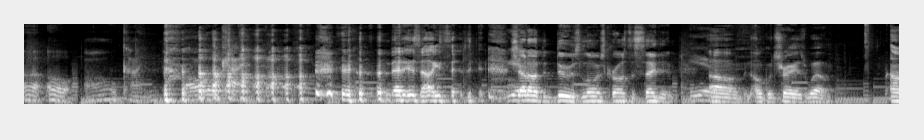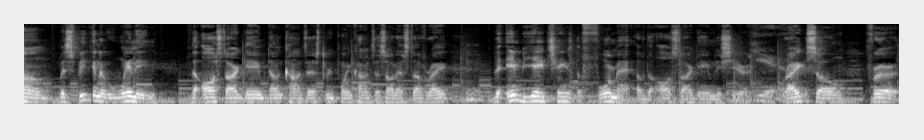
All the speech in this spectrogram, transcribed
Uh oh, all cotton, all cotton. that is how he says it. Yeah. Shout out to Deuce, Lawrence Cross the second, Yeah. um, and Uncle Trey as well. Um, but speaking of winning the All Star Game, dunk contest, three point contest, all that stuff, right? Mm-hmm. The NBA changed the format of the All Star Game this year. Yeah. Right. So for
